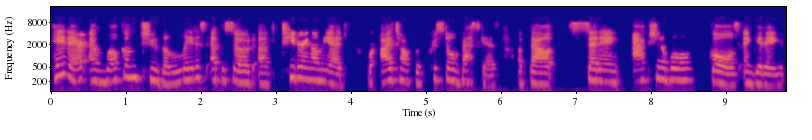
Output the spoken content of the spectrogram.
Hey there, and welcome to the latest episode of Teetering on the Edge, where I talk with Krystal Vazquez about setting actionable goals and getting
